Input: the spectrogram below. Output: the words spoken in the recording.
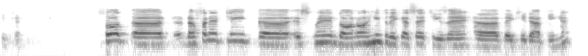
ठीक है। सो डेफिनेटली इसमें दोनों ही तरीके से चीज़ें uh, देखी जाती हैं।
